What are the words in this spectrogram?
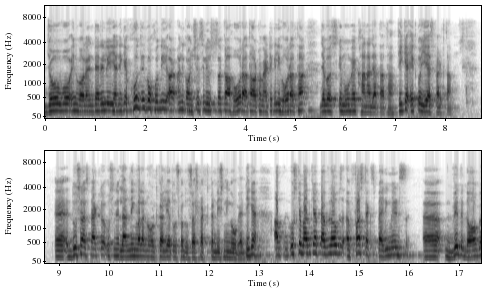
जो वो इनवॉलेंटरीली यानी कि खुद वो खुद ही अनकॉन्शियसली उसका हो रहा था ऑटोमेटिकली हो रहा था, जब उसके मुँह में खाना जाता था। ठीक है? एक तो ये एस्पेक्ट था। दूसरा एस्पेक्ट उसने लर्निंग वाला नोट कर लिया तो उसका दूसरा एस्पेक्ट कंडीशनिंग हो गया, ठीक है? अब उसके बाद क्या Pavlov's first experiments with dog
